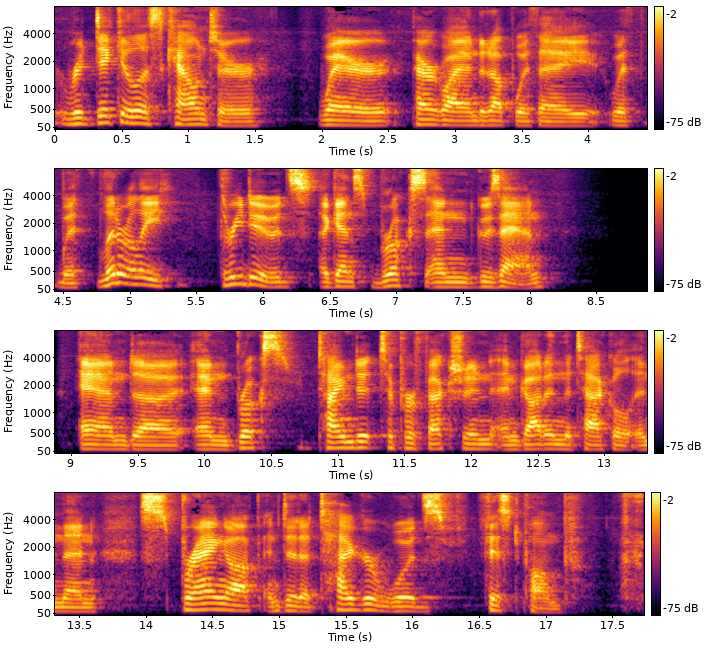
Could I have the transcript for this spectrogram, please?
ridiculous counter where Paraguay ended up with a with with literally three dudes against Brooks and Guzan. And uh, and Brooks timed it to perfection and got in the tackle and then sprang up and did a Tiger Woods fist pump.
